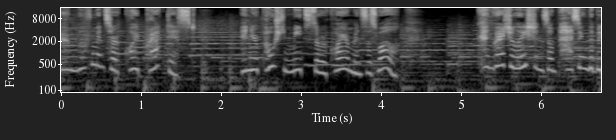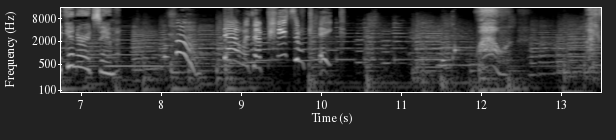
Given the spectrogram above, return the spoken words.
Your movements are quite practiced, and your potion meets the requirements as well. Congratulations on passing the beginner exam. Hmm, that was a piece of cake! Wow. I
